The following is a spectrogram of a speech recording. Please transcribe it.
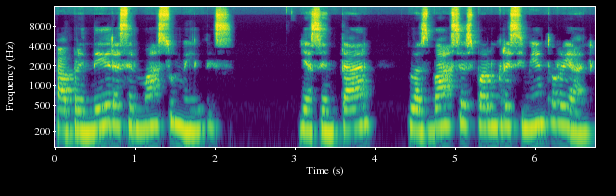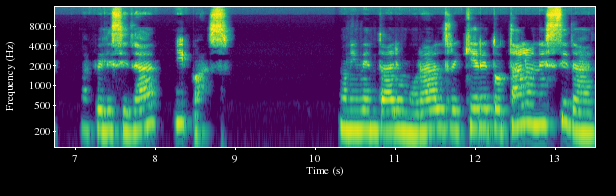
aprender a ser más humildes y a sentar las bases para un crecimiento real, la felicidad y paz. Un inventario moral requiere total honestidad.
